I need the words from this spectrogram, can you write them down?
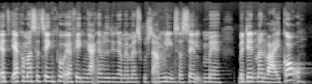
Jeg, jeg kommer også til at tænke på, at jeg fik engang at vide det der med, at man skulle sammenligne sig selv med, med den, man var i går.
